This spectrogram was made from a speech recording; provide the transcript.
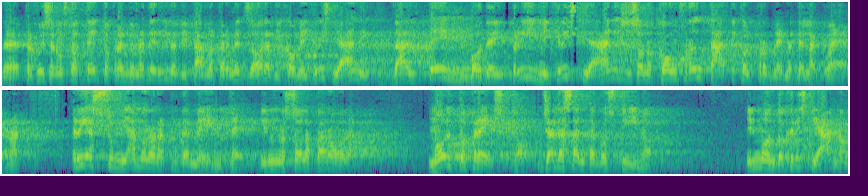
Eh, per cui se non sto attento prendo una deriva e vi parlo per mezz'ora di come i cristiani dal tempo dei primi cristiani si sono confrontati col problema della guerra. Riassumiamolo rapidamente in una sola parola. Molto presto, già da Sant'Agostino, il mondo cristiano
